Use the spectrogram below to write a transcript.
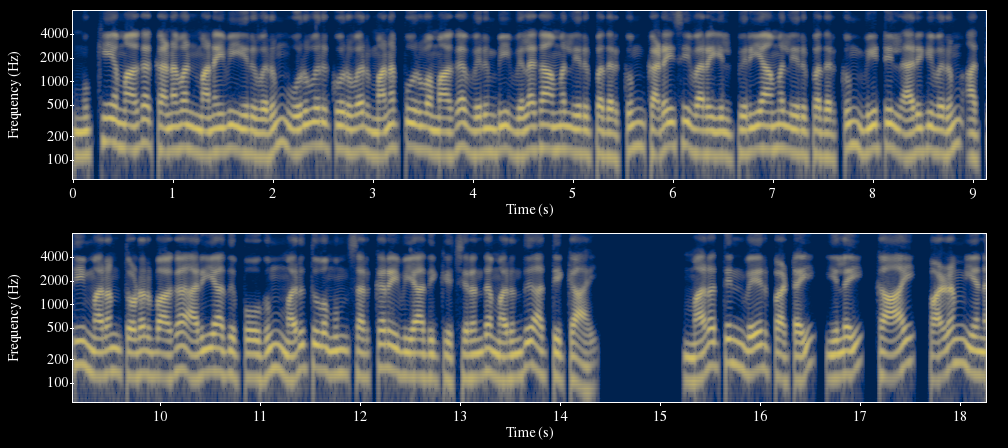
முக்கியமாக கணவன் மனைவி இருவரும் ஒருவருக்கொருவர் மனப்பூர்வமாக விரும்பி விலகாமல் இருப்பதற்கும் கடைசி வரையில் பிரியாமல் இருப்பதற்கும் வீட்டில் அருகிவரும் அத்தி மரம் தொடர்பாக அறியாது போகும் மருத்துவமும் சர்க்கரை வியாதிக்குச் சிறந்த மருந்து அத்திக்காய். மரத்தின் வேர் பட்டை இலை காய் பழம் என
